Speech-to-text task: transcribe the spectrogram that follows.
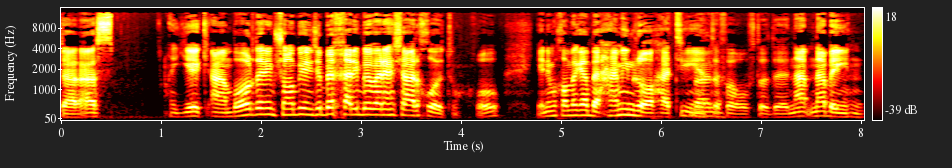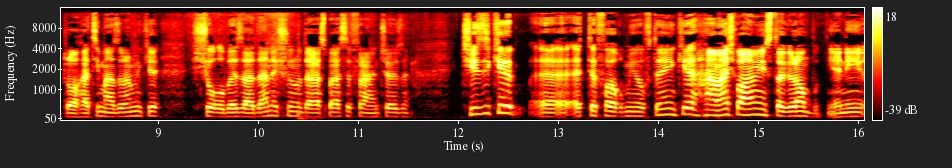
در اصل یک انبار داریم شما بیا اینجا بخریم ببرین شهر خودتون. خب؟ یعنی می‌خوام بگم به همین راحتی این بله. اتفاق افتاده. نه نه به این راحتی. منظورم اینه که شعبه زدنشون رو در بحث فرانچایز. چیزی که اتفاق میفته این که همش با همین اینستاگرام بود. یعنی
